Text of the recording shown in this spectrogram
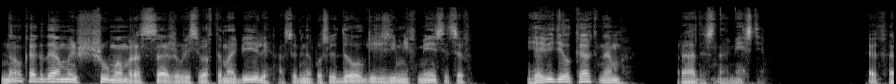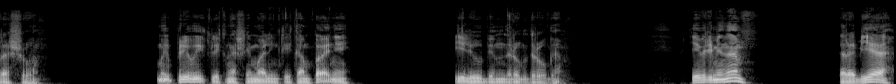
Но когда мы с шумом рассаживались в автомобиле, особенно после долгих зимних месяцев, я видел, как нам радостно вместе. Как хорошо. Мы привыкли к нашей маленькой компании и любим друг друга. В те времена Торобья,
